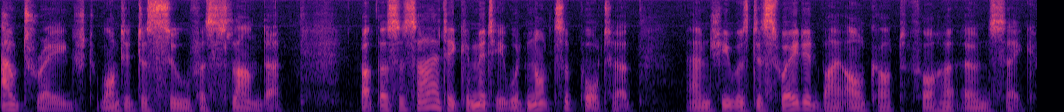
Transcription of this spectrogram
outraged, wanted to sue for slander. But the Society Committee would not support her, and she was dissuaded by Olcott for her own sake.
